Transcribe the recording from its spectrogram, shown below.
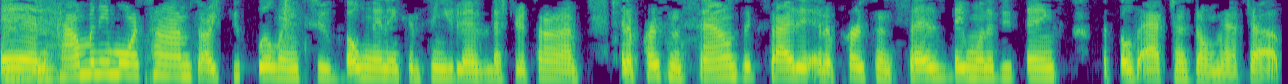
And mm-hmm. how many more times are you willing to go in and continue to invest your time? And a person sounds excited and a person says they want to do things, but those actions don't match up.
